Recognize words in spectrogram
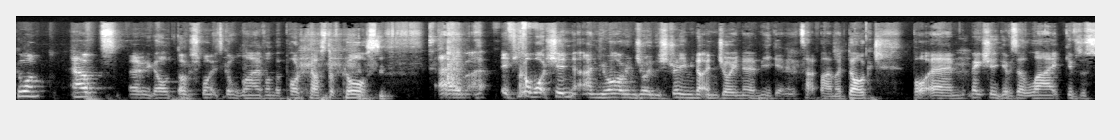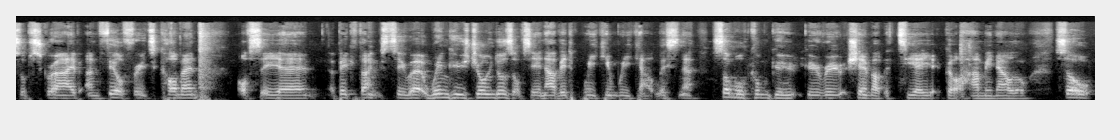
Go on, out. There we go. Dog wanted to go live on the podcast, of course. Um, if you're watching and you are enjoying the stream, you're not enjoying uh, me getting attacked by my dog, but um, make sure you give us a like, give us a subscribe, and feel free to comment. Obviously, uh, a big thanks to uh, Wing, who's joined us. Obviously, an avid week in, week out listener. Some will come guru. Shame about the TA got a hammy now, though. So,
